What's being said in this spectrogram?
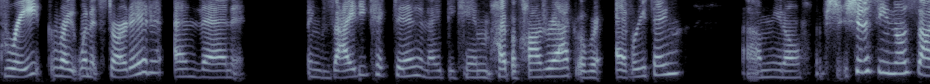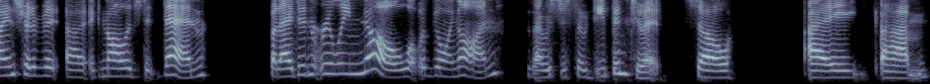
great right when it started. And then anxiety kicked in and I became hypochondriac over everything. Um, you know, sh- should have seen those signs, should have uh, acknowledged it then but I didn't really know what was going on because I was just so deep into it. So I, um,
